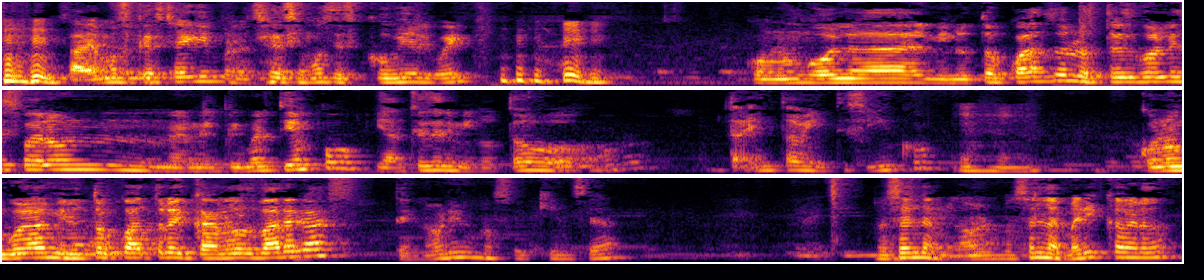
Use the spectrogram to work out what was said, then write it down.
Sabemos que es Chagui, pero nosotros decimos Scooby el güey. Con un gol al minuto 4. Los tres goles fueron en el primer tiempo y antes del minuto 30 o 25. Ujú. Con un gol al minuto 4 de Carlos Vargas, Tenorio, no sé quién sea. No es el de, no, no es el de América, ¿verdad?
